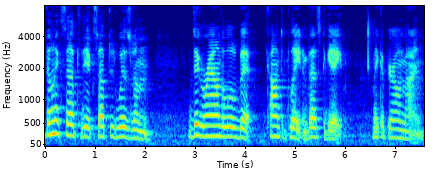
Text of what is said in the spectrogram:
Don't accept the accepted wisdom. Dig around a little bit. Contemplate, investigate. Make up your own mind.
